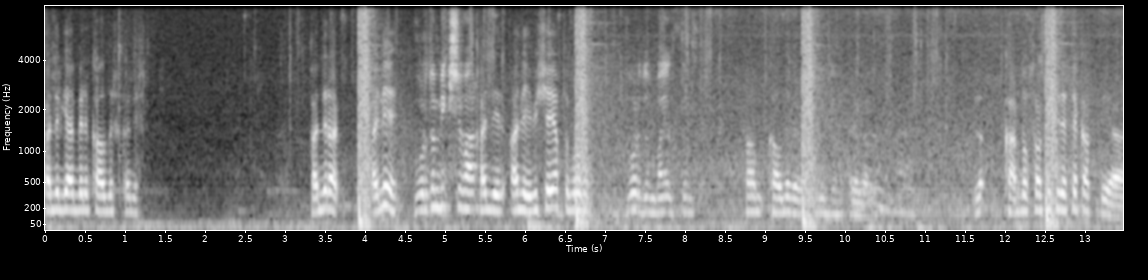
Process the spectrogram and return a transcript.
Kadir gel beni kaldır Kadir. Kadir Ali- Vurdum bir kişi var. Kadir, Ali bir şey yapın oğlum. Vurdum bayılttım. Tamam kaldır beni. Vurdum. La- Kar 98'e tek attı ya.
